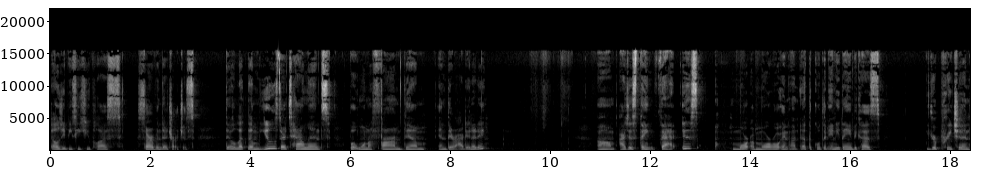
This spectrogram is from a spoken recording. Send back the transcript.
LGBTQ plus serve in their churches. They'll let them use their talents but won't affirm them in their identity. Um, I just think that is more immoral and unethical than anything because you're preaching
